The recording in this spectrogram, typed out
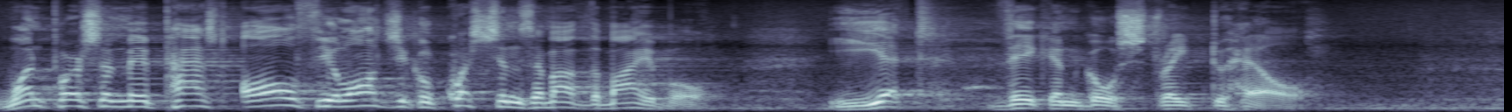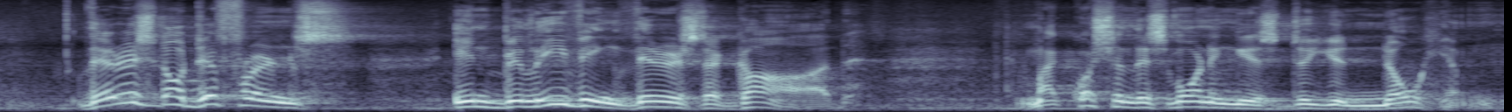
One person may pass all theological questions about the Bible, yet they can go straight to hell. There is no difference in believing there is a God. My question this morning is do you know him?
